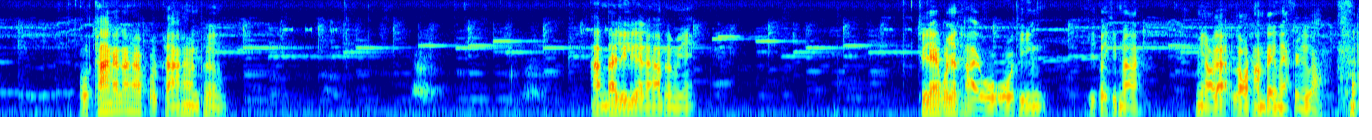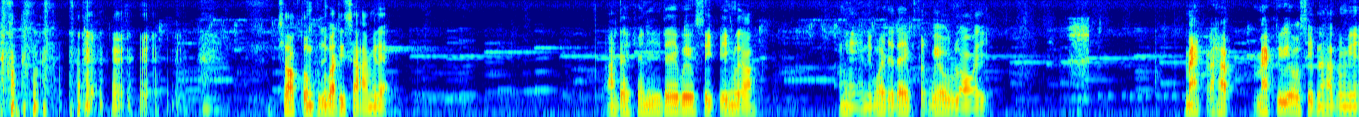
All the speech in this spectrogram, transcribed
ๆ กดค้างแล้วนะครับ กดค้างให้มันเพิ่ม อัพได้เรื่อยๆนะครับ ตรงนี้ ทีแรกว่าจะถ่ายโอโอทิ้งคิดไปคิดมา ไม่เอาแล้วรอทำไดแม็กกันดีกว่า ชอบตรงคุณสมบัติที่สามนี่แหละอะได้แค่นี้ได้เวลสิบเองเหรอ แหมนึกว่าจะได้สักเวลร้อยแม็กนะครับ แม็กที่เวลสิบนะครับตรงนี้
